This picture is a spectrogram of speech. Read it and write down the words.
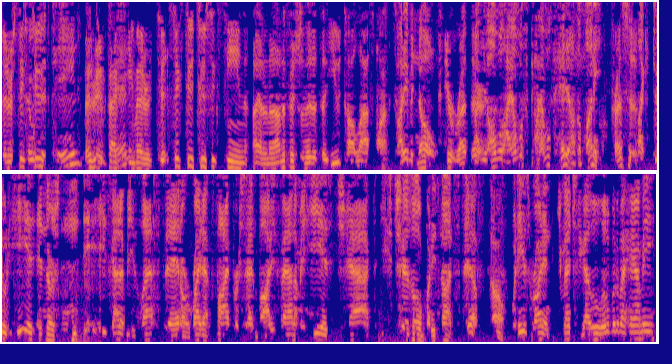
measure six two fifteen. In fact, he measured six two two sixteen at an unofficial visit to Utah last month. So I didn't even know. You're right there. I almost, I almost, I almost hit it on the money. Impressive. Like, dude, he and there's he's got to be less than or right at five percent body fat. I mean, he is jacked. He's chiseled, but he's not stiff. Oh. When he's running, you mentioned he got a little bit of a hammy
